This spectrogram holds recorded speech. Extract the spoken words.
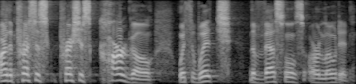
are the precious, precious cargo with which the vessels are loaded.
